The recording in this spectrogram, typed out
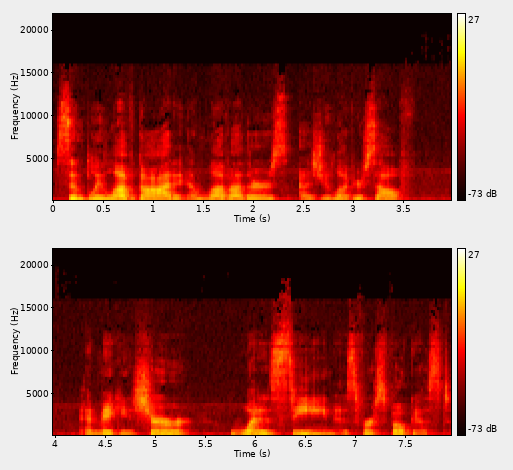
Simply love God and love others as you love yourself, and making sure what is seen is first focused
